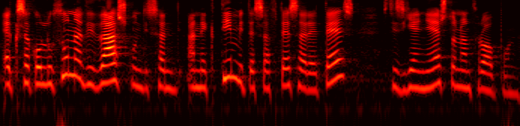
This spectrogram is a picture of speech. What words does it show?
εξακολουθούν να διδάσκουν τις ανεκτήμητες αυτές αρετές στις γενιές των ανθρώπων.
